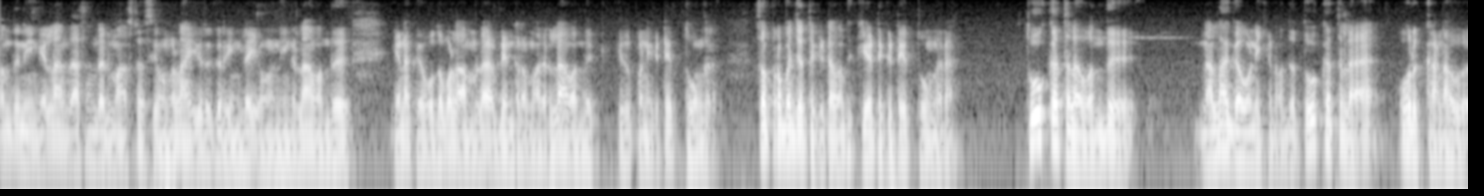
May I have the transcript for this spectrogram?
வந்து நீங்கள் எல்லாம் இந்த அசண்டட் மாஸ்டர்ஸ் இவங்கெல்லாம் இருக்கிறீங்களே இவங்க நீங்கள்லாம் வந்து எனக்கு உதவலாம்ல அப்படின்ற மாதிரிலாம் வந்து இது பண்ணிக்கிட்டே தூங்குறேன். ஸோ பிரபஞ்சத்துக்கிட்ட வந்து கேட்டுக்கிட்டே தூங்குறேன். தூக்கத்தில் வந்து நல்லா கவனிக்கணும். அந்த தூக்கத்தில் ஒரு கனவு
